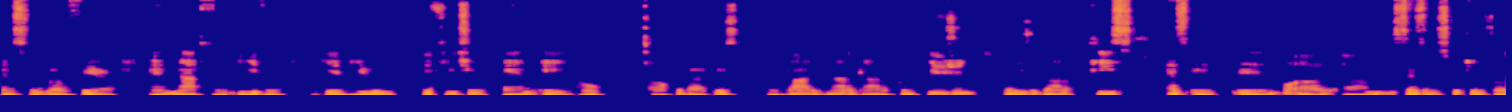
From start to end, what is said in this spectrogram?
plans for welfare and not for evil, give you a future and a hope talked about this, that God is not a God of confusion, but He's a God of peace, as it, uh, um, says in the scripture in 1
